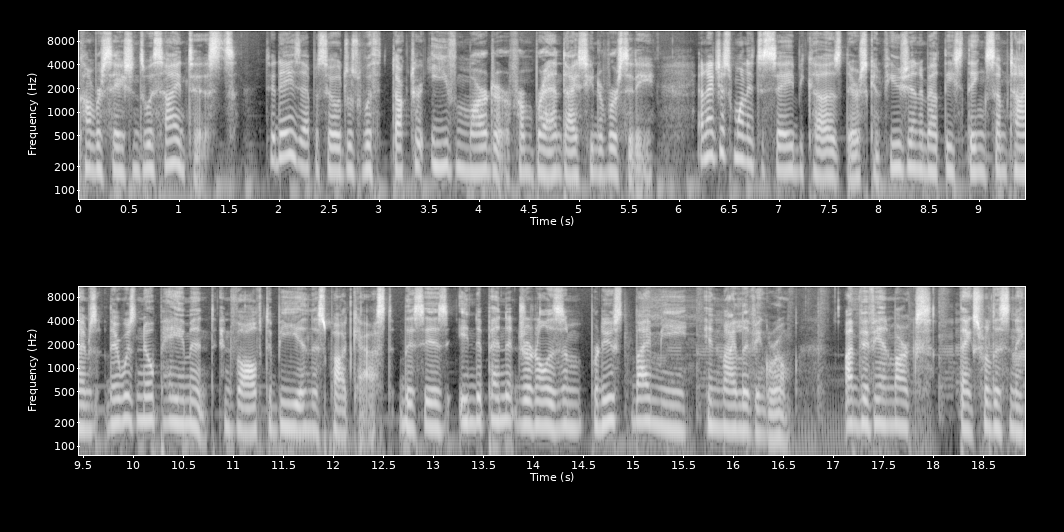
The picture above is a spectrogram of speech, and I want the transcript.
Conversations with Scientists. Today's episode was with Dr. Eve Marder from Brandeis University. And I just wanted to say, because there's confusion about these things sometimes, there was no payment involved to be in this podcast. This is independent journalism produced by me in my living room. I'm Vivien Marx. Thanks for listening.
